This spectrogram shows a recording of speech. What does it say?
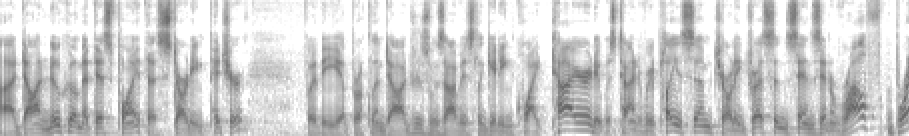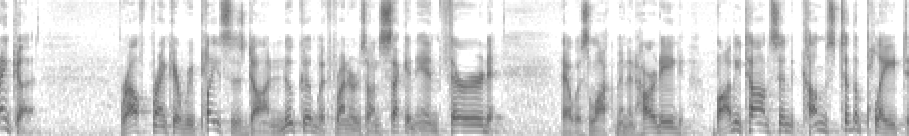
Uh, Don Newcombe, at this point, the starting pitcher for the uh, Brooklyn Dodgers, was obviously getting quite tired. It was time to replace him. Charlie Dressen sends in Ralph Branca. Ralph Branca replaces Don Newcombe with runners on second and third. That was Lockman and Hartung. Bobby Thomson comes to the plate,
